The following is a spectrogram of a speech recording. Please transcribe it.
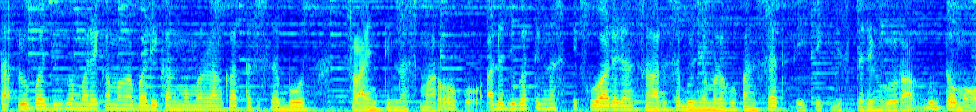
Tak lupa juga mereka mengabadikan momen langkah tersebut. Selain timnas Maroko, ada juga timnas Ekuador dan sehari sebelumnya melakukan set fisik di Stadion Gelora Bung Tomo.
